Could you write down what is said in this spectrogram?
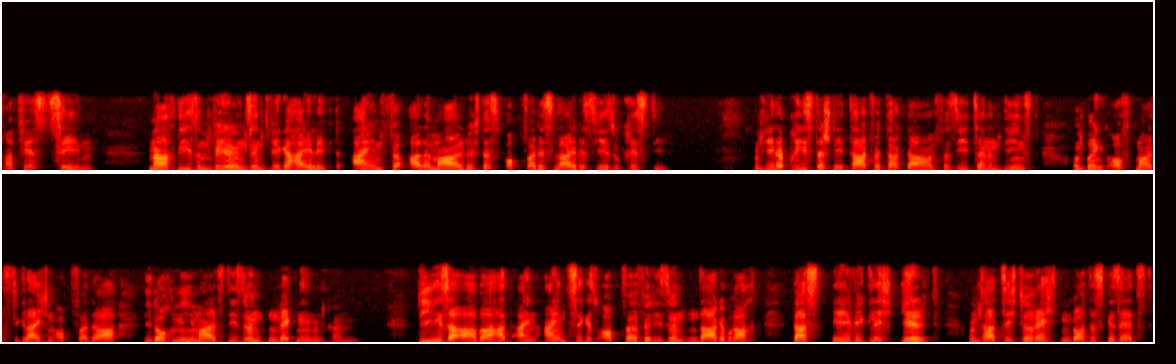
ab Vers 10, Nach diesem Willen sind wir geheiligt, ein für allemal durch das Opfer des Leibes Jesu Christi. Und jeder Priester steht Tag für Tag da und versieht seinen Dienst und bringt oftmals die gleichen Opfer dar, die doch niemals die Sünden wegnehmen können. Dieser aber hat ein einziges Opfer für die Sünden dargebracht, das ewiglich gilt und hat sich zur Rechten Gottes gesetzt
